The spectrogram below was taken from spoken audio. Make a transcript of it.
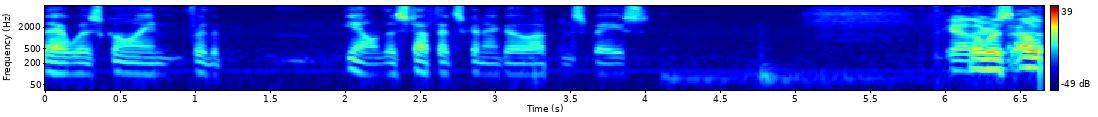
that was going for the, you know, the stuff that's going to go up in space. Yeah, So was there's-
